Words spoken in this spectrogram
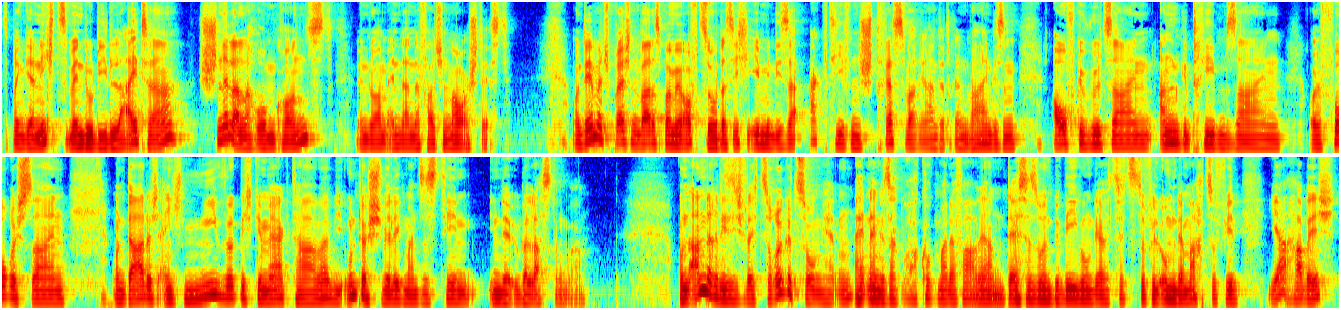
es bringt ja nichts, wenn du die Leiter schneller nach oben kommst, wenn du am Ende an der falschen Mauer stehst. Und dementsprechend war das bei mir oft so, dass ich eben in dieser aktiven Stressvariante drin war, in diesem aufgewühlt sein, angetrieben sein, euphorisch sein und dadurch eigentlich nie wirklich gemerkt habe, wie unterschwellig mein System in der Überlastung war. Und andere, die sich vielleicht zurückgezogen hätten, hätten dann gesagt, oh, guck mal, der Fabian, der ist ja so in Bewegung, der setzt so viel um, der macht so viel. Ja, habe ich.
